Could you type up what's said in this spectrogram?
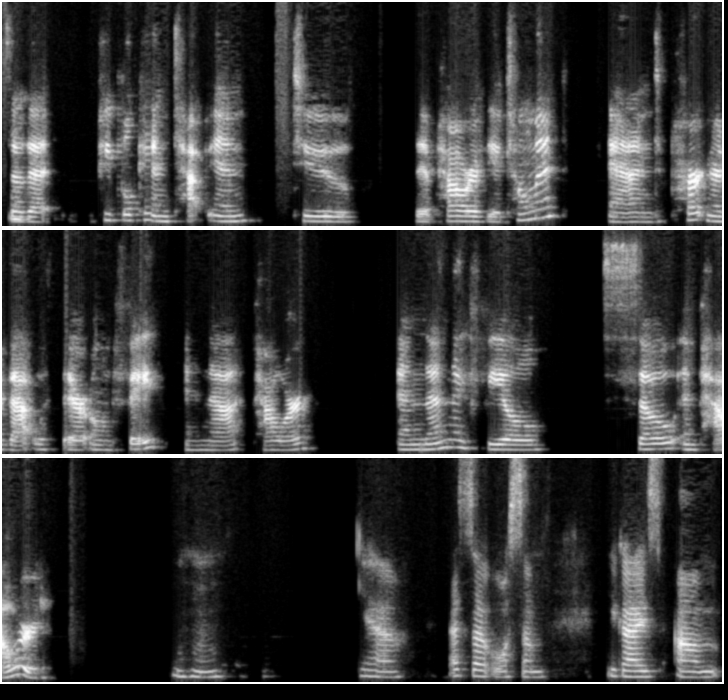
so mm-hmm. that people can tap in to the power of the atonement and partner that with their own faith in that power. And then they feel so empowered. Mm-hmm. Yeah, that's so awesome. You guys, um,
